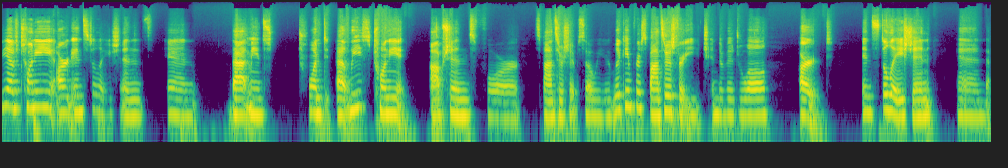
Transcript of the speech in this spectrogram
we have 20 art installations and that means 20 at least 20 options for sponsorship. So we're looking for sponsors for each individual art installation. And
